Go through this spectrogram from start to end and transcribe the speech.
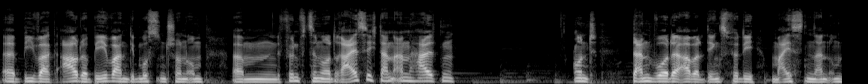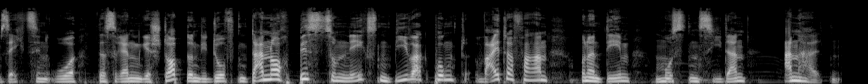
äh, Biwak A oder B waren, die mussten schon um ähm, 15.30 Uhr dann anhalten. Und dann wurde allerdings für die meisten dann um 16 Uhr das Rennen gestoppt und die durften dann noch bis zum nächsten Biwakpunkt weiterfahren und an dem mussten sie dann anhalten.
